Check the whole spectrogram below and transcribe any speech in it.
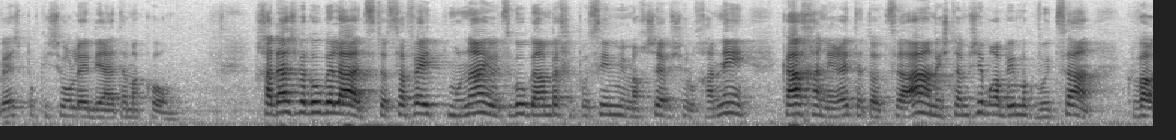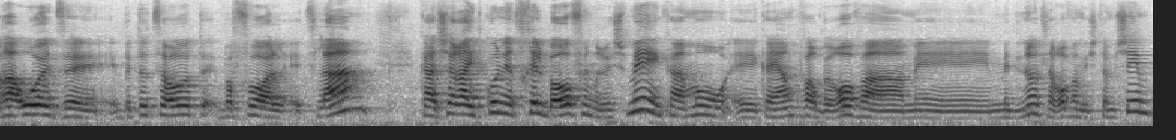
ויש פה קישור לידיעת המקום. חדש בגוגל אדס, תוספי תמונה יוצגו גם בחיפושים ממחשב שולחני, ככה נראית התוצאה, משתמשים רבים בקבוצה כבר ראו את זה בתוצאות בפועל אצלם. כאשר העדכון יתחיל באופן רשמי, כאמור קיים כבר ברוב המדינות לרוב המשתמשים,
